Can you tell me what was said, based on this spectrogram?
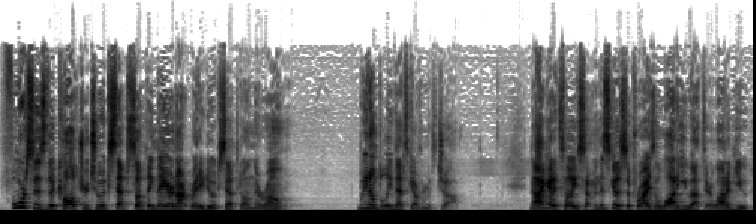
forces the culture to accept something they are not ready to accept on their own. We don't believe that's government's job. Now, I got to tell you something. This is going to surprise a lot of you out there, a lot of you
